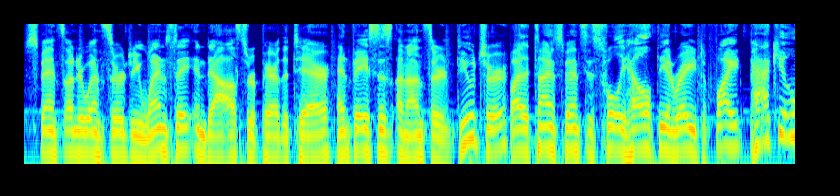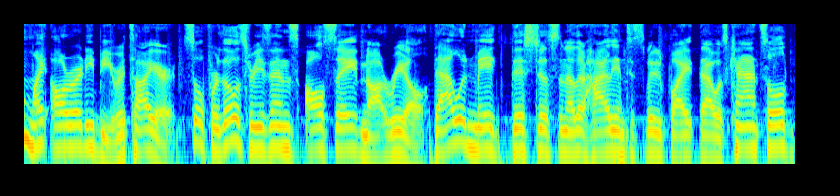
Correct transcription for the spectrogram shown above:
Spence underwent surgery Wednesday in Dallas to repair the tear and faces an uncertain future. By the time Spence is fully healthy and ready to fight, Pacquiao might already be retired. So, for those reasons, I'll say not real. That would make this just another highly anticipated fight that was cancelled,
